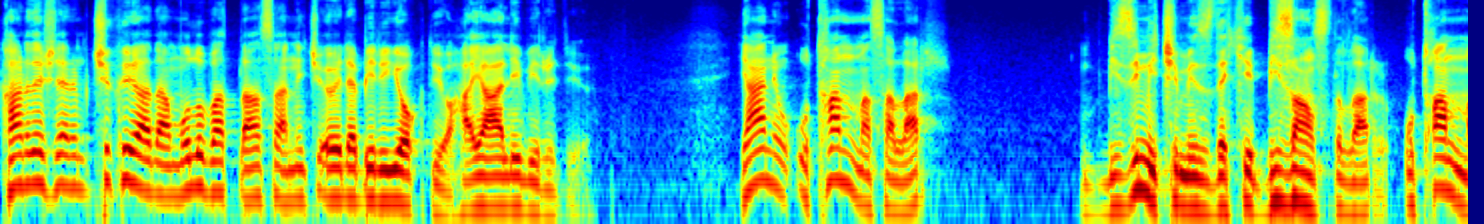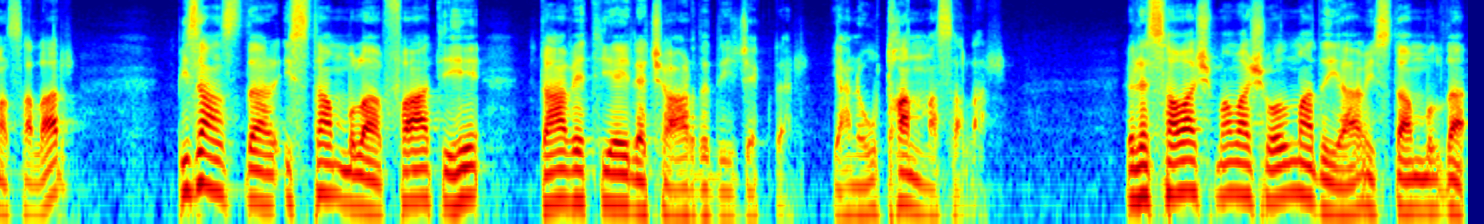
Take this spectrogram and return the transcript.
Kardeşlerim çıkıyor adam Ulubatlı Hasan hiç öyle biri yok diyor. Hayali biri diyor. Yani utanmasalar, bizim içimizdeki Bizanslılar utanmasalar, Bizanslılar İstanbul'a Fatih'i davetiyeyle çağırdı diyecekler. Yani utanmasalar. Öyle savaş mavaş olmadı ya İstanbul'da.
